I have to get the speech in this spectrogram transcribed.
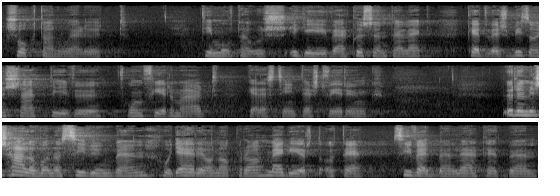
sok tanú előtt. Timóteus igéjével köszöntelek, kedves bizonyságtévő, konfirmált keresztény testvérünk. Öröm és hála van a szívünkben, hogy erre a napra megért a te szívedben, lelkedben.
